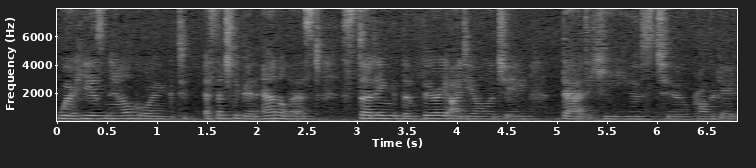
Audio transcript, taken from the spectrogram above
where he is now going to essentially be an analyst studying the very ideology that he used to propagate.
